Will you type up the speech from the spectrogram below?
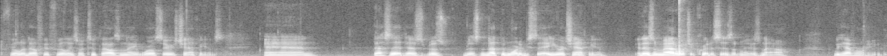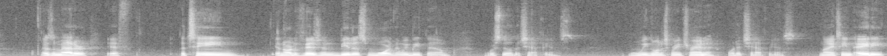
Philadelphia Phillies are 2008 World Series champions. And that's it. There's, there's, there's nothing more to be said. You're a champion. It doesn't matter what your criticism is now. We have a ring. It doesn't matter if the team in our division beat us more than we beat them. We're still the champions. When we go into spring training, we're the champions. 1980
